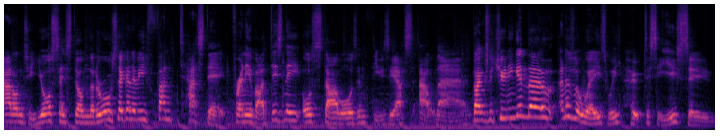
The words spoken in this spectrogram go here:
add-on to your system that are also going to be fantastic for any of our Disney or Star Wars enthusiasts out there. Thanks for tuning in though, and as as always, we hope to see you soon.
